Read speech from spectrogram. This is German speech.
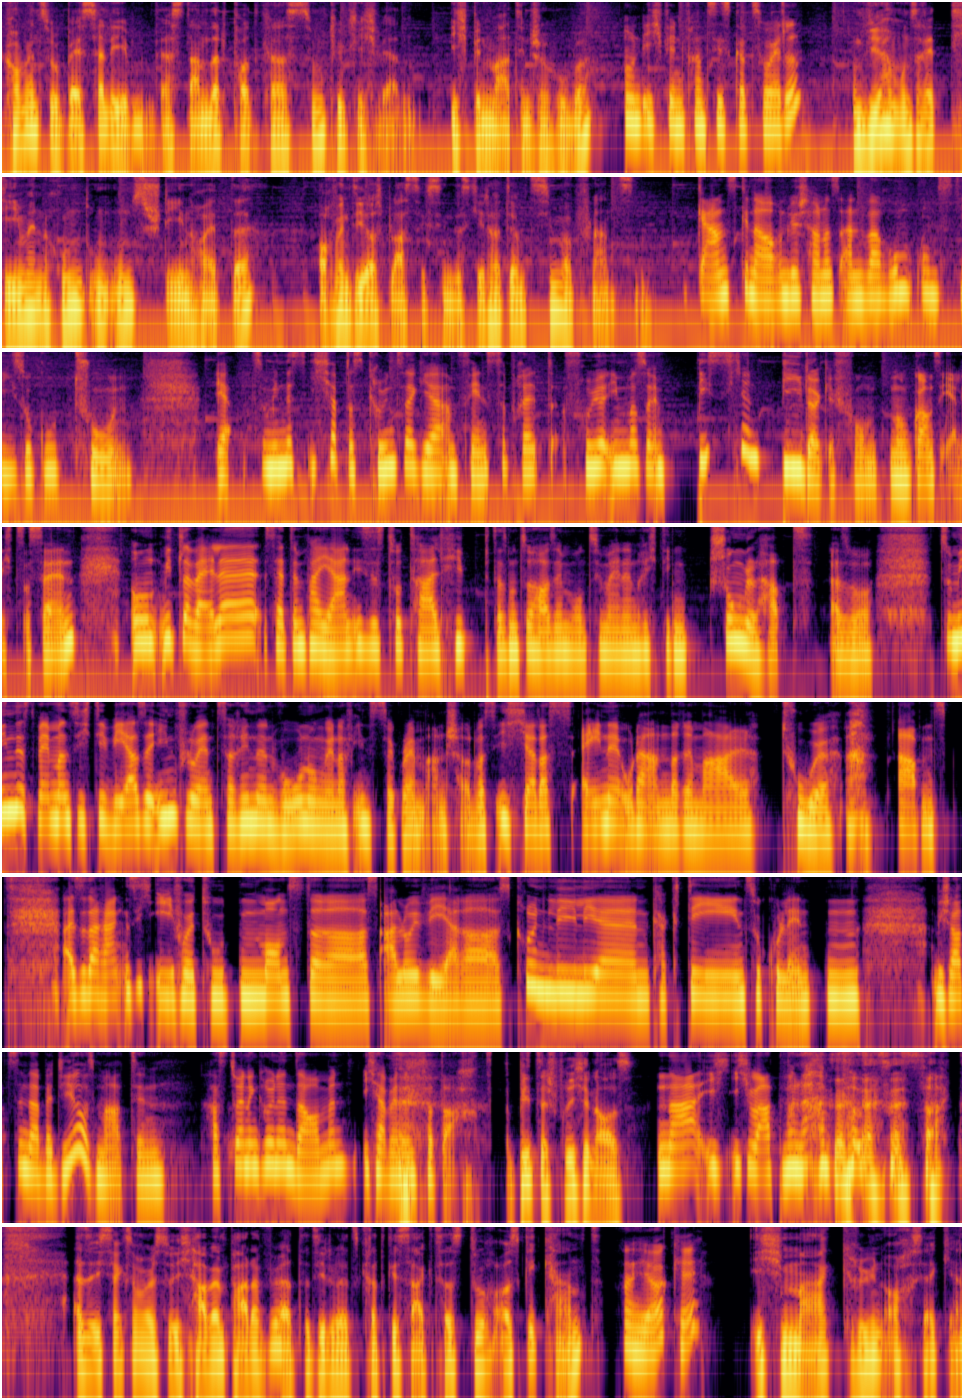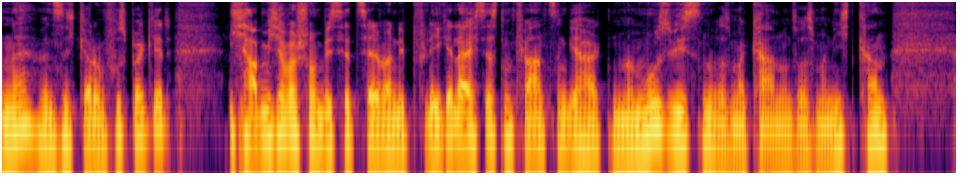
Willkommen zu Besser Leben, der Standard-Podcast zum Glücklichwerden. Ich bin Martin Schauhuber. Und ich bin Franziska Zeudel. Und wir haben unsere Themen rund um uns stehen heute, auch wenn die aus Plastik sind. Es geht heute um Zimmerpflanzen. Ganz genau. Und wir schauen uns an, warum uns die so gut tun. Ja, zumindest ich habe das Grünzeug ja am Fensterbrett früher immer so ein bisschen bieder gefunden, um ganz ehrlich zu sein. Und mittlerweile, seit ein paar Jahren, ist es total hip, dass man zu Hause im Wohnzimmer einen richtigen Dschungel hat. Also zumindest, wenn man sich diverse Influencerinnen-Wohnungen auf Instagram anschaut, was ich ja das eine oder andere Mal tue abends. Also da ranken sich Efeututen, Monsteras, Aloe Veras, Grünlilien, Kakteen, Sukkulenten. Wie schaut es denn da bei dir aus, Martin? Hast du einen grünen Daumen? Ich habe einen Verdacht. Bitte sprich ihn aus. Na, ich, ich warte mal ab, was du sagst. Also ich sag's mal so, ich habe ein paar der Wörter, die du jetzt gerade gesagt hast, durchaus gekannt. Ah ja, okay. Ich mag Grün auch sehr gerne, wenn es nicht gerade um Fußball geht. Ich habe mich aber schon bis jetzt selber an die pflegeleichtesten Pflanzen gehalten. Man muss wissen, was man kann und was man nicht kann.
